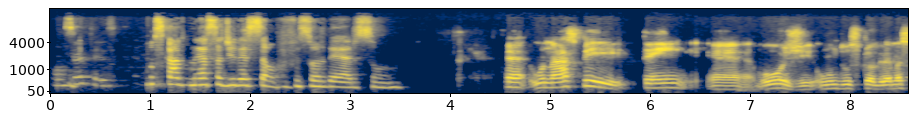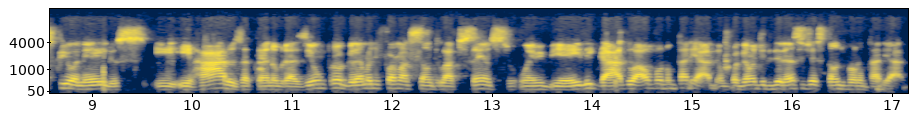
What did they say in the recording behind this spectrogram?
Com certeza. Buscado nessa direção, professor Derson. É, o NASP tem é, hoje um dos programas pioneiros e, e, raros até no Brasil, um programa de formação de lato senso, um MBA ligado ao voluntariado. É um programa de liderança e gestão de voluntariado.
